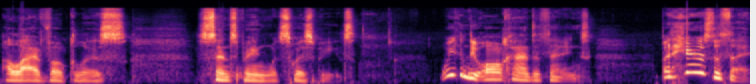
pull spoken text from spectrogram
a live vocalist since being with Swizz Beatz. We can do all kinds of things. But here's the thing.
